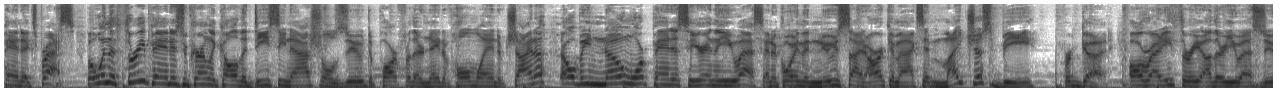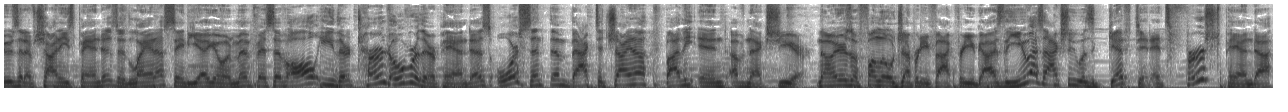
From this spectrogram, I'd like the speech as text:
Panda Express. But when the three pandas who currently call the DC National Zoo depart for their native homeland of China, there will be no more pandas here in the US. And according to the news site Arkemax, it might just be for good. Already, three other U.S. zoos that have Chinese pandas, Atlanta, San Diego, and Memphis, have all either turned over their pandas or sent them back to China by the end of next year. Now, here's a fun little Jeopardy fact for you guys. The U.S. actually was gifted its first panda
